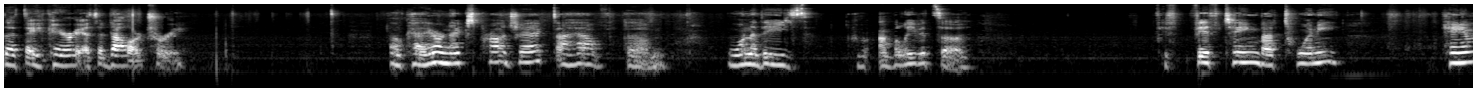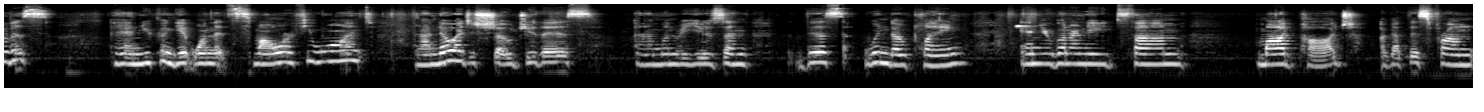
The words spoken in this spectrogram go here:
that they carry at the Dollar Tree. Okay, our next project, I have um, one of these, I believe it's a 15 by 20 canvas. And you can get one that's smaller if you want. And I know I just showed you this. And I'm going to be using this window cling. And you're going to need some Mod Podge. I got this from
